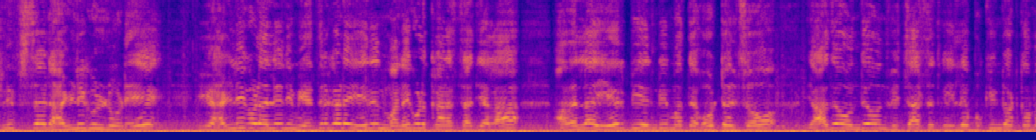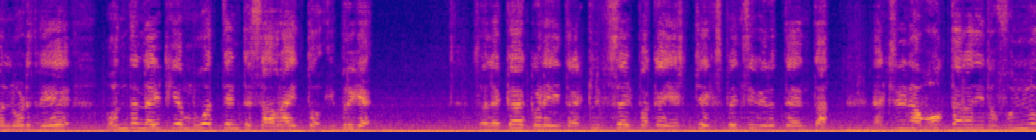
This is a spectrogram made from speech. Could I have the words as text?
ಕ್ಲಿಫ್ ಸೈಡ್ ಹಳ್ಳಿಗಳು ನೋಡಿ. ಈ ಹಳ್ಳಿಗಳಲ್ಲಿ ನಿಮ್ಮ ಎದುರುಗಡೆ ಏನೇನು ಮನೆಗಳು ಕಾಣಿಸ್ತಾ ಇದೆಯಲ್ಲ, ಅವೆಲ್ಲ ಏರ್ ಬಿ ಎನ್ ಬಿ ಮತ್ತು ಹೋಟೆಲ್ಸು ಯಾವುದೋ ಒಂದೇ ಒಂದು ವಿಚಾರಿಸಿದ್ವಿ, ಇಲ್ಲೇ ಬುಕ್ಕಿಂಗ್ ಡಾಟ್ ಕಾಮಲ್ಲಿ ನೋಡಿದ್ವಿ. ಒಂದು ನೈಟ್ಗೆ ಮೂವತ್ತೆಂಟು ಸಾವಿರ ಇತ್ತು ಇಬ್ಬರಿಗೆ ಸೊ ಲೆಕ್ಕ ಹಾಕೊಳ್ಳಿ, ಈ ಥರ ಕ್ಲಿಪ್ ಸೈಡ್ ಪಕ್ಕ ಎಷ್ಟು ಎಕ್ಸ್ಪೆನ್ಸಿವ್ ಇರುತ್ತೆ ಅಂತ. ಆ್ಯಕ್ಚುಲಿ ನಾವು ಹೋಗ್ತಾ ಇರೋದು ಇದು ಫುಲ್ಲು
